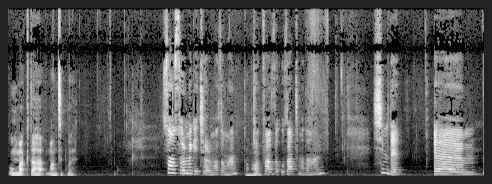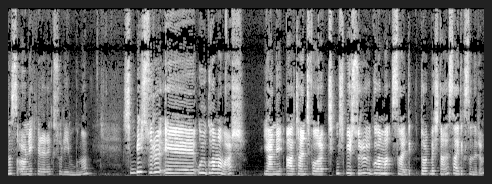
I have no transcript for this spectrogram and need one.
ummak daha mantıklı. Son soruma geçiyorum o zaman. Tamam. Çok fazla uzatmadan. Şimdi e, nasıl örnek vererek sorayım bunu. Şimdi bir sürü e, uygulama var. Yani alternatif olarak çıkmış bir sürü uygulama saydık. 4-5 tane saydık sanırım.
